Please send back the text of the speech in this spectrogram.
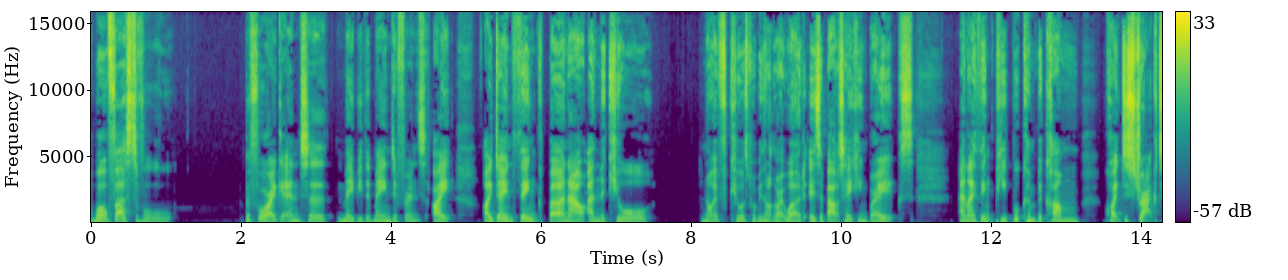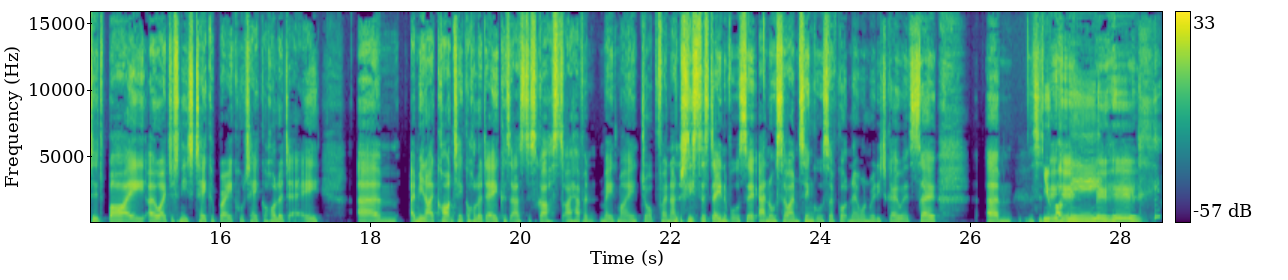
well first of all before I get into maybe the main difference, I I don't think burnout and the cure not if cure is probably not the right word, is about taking breaks. And I think people can become quite distracted by, oh, I just need to take a break or take a holiday. Um, I mean, I can't take a holiday because, as discussed, I haven't made my job financially sustainable. So, and also I'm single, so I've got no one really to go with. So, um, this is you boo-hoo. got me. Boo-hoo.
